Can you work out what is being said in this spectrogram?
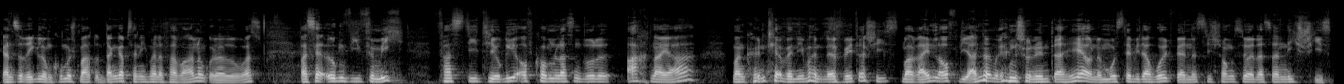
ganze Regelung komisch macht. Und dann gab es ja nicht mal eine Verwarnung oder sowas, was ja irgendwie für mich fast die Theorie aufkommen lassen würde, ach na ja, man könnte ja, wenn jemand einen Elfmeter schießt, mal reinlaufen, die anderen rennen schon hinterher und dann muss der wiederholt werden. Das ist die Chance höher, dass er nicht schießt,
